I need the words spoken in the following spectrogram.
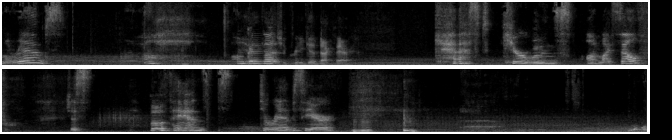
my ribs. Oh, I'm Yeah, gonna actually pretty good back there. cast cure wounds on myself. Just both hands to ribs here. Uh.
